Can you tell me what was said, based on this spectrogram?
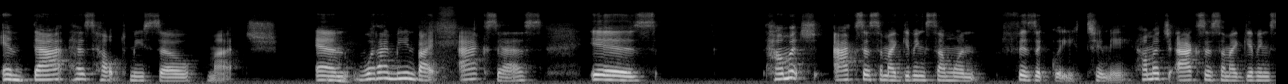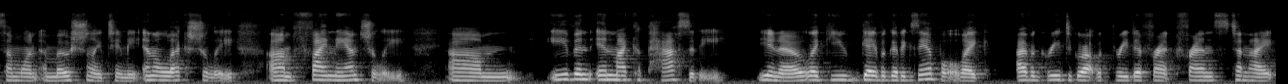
And that has helped me so much. And mm. what I mean by access is how much access am I giving someone physically to me? How much access am I giving someone emotionally to me, intellectually, um, financially, um, even in my capacity? You know, like you gave a good example. Like I've agreed to go out with three different friends tonight,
